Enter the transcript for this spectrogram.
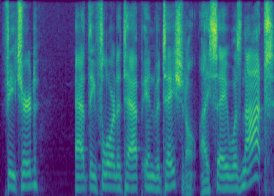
featured at the Florida Tap Invitational. I say was not.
